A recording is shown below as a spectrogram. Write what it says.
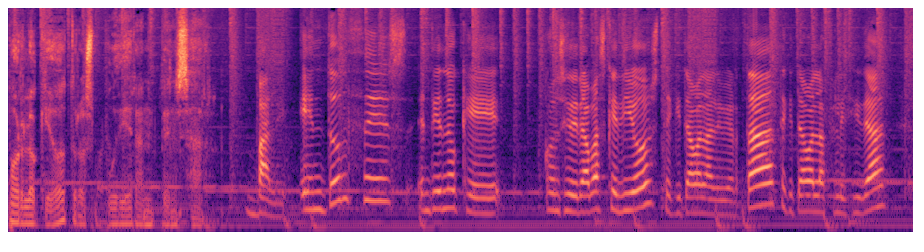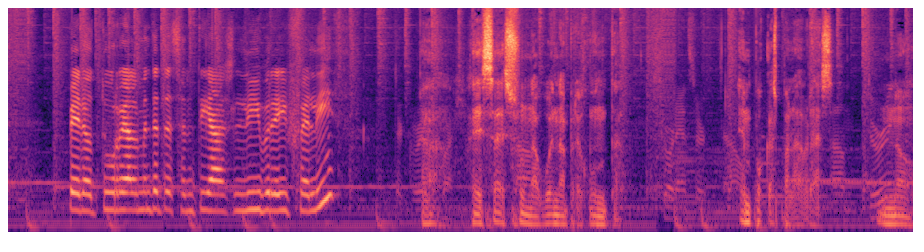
por lo que otros pudieran pensar. Vale, entonces entiendo que considerabas que Dios te quitaba la libertad, te quitaba la felicidad, pero tú realmente te sentías libre y feliz? Ah, esa es una buena pregunta. En pocas palabras, no.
